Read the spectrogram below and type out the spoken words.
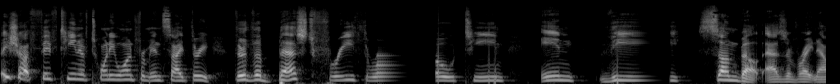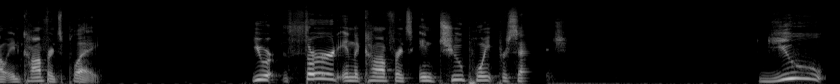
they shot 15 of 21 from inside three. They're the best free throw team in the Sun Belt as of right now in conference play. You are third in the conference in two point percentage. You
